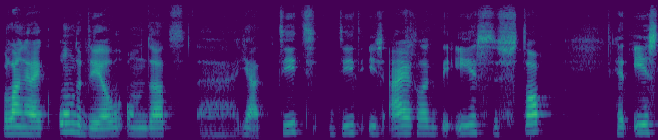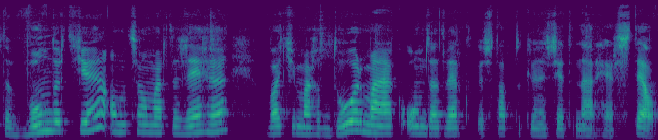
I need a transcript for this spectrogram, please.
belangrijk onderdeel, omdat uh, ja, dit, dit is eigenlijk de eerste stap, het eerste wondertje, om het zo maar te zeggen, wat je mag doormaken om daadwerkelijk een stap te kunnen zetten naar herstel.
